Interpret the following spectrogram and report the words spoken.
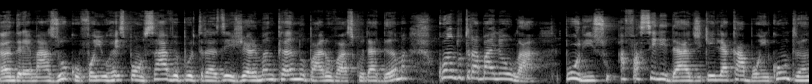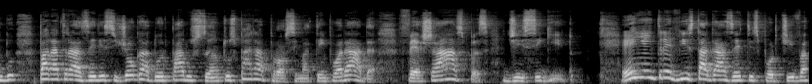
André Mazuco foi o responsável por trazer Germán Cano para o Vasco da Gama quando trabalhou lá. Por isso, a facilidade que ele acabou encontrando para trazer esse jogador para o Santos para a próxima temporada. Fecha aspas, disse seguido. Em entrevista à Gazeta Esportiva,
